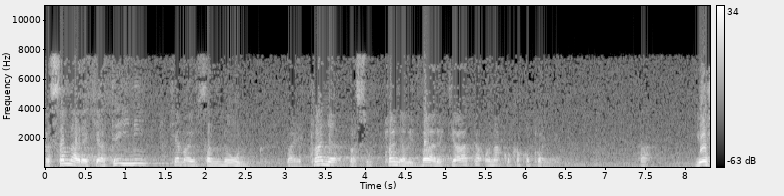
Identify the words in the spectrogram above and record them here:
da salla rekiateini kemaju sallun pa je klanja, pa su klanjali dva rekiata onako kako klanjaju. Ha. Još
